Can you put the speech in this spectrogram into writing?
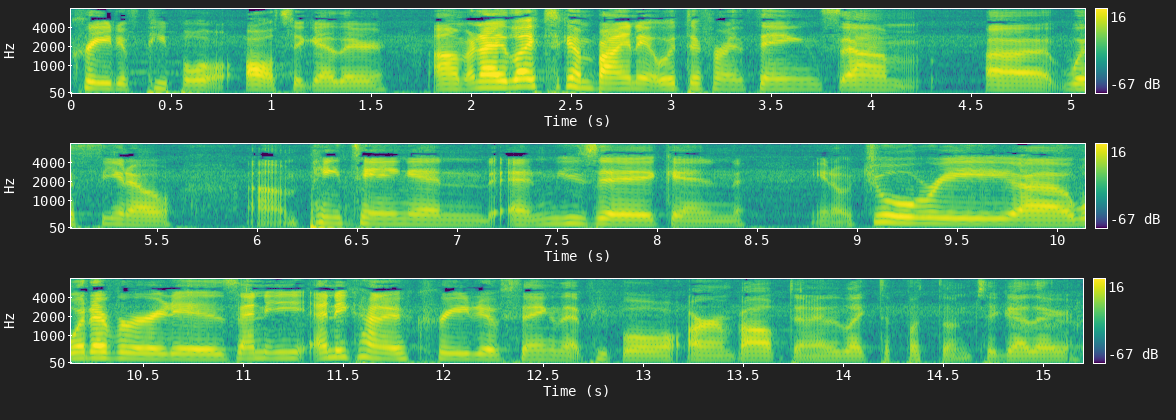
creative people all together. Um, and I like to combine it with different things, um, uh, with you know, um, painting and and music and you know jewelry, uh, whatever it is, any any kind of creative thing that people are involved in. I would like to put them together.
